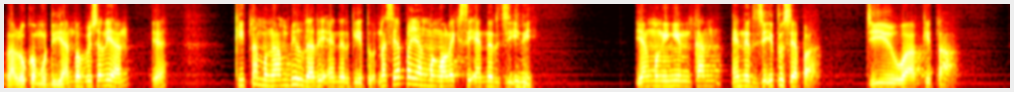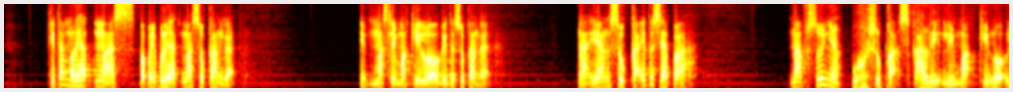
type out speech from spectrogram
Lalu kemudian Bapak bisa lihat, ya. Kita mengambil dari energi itu. Nah, siapa yang mengoleksi energi ini? Yang menginginkan energi itu siapa? Jiwa kita. Kita melihat emas, Bapak Ibu lihat emas suka enggak? Emas 5 kilo gitu suka nggak? Nah yang suka itu siapa? Nafsunya uh suka sekali 5 kilo 5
